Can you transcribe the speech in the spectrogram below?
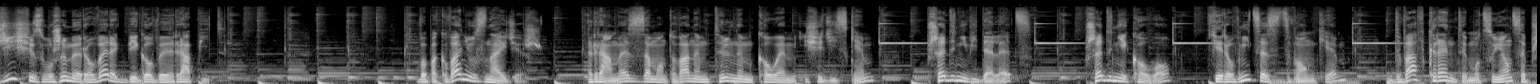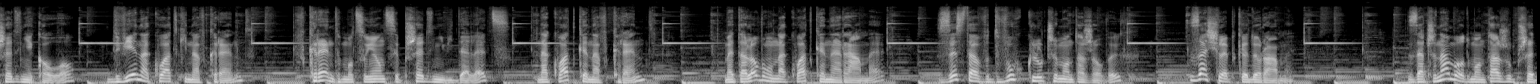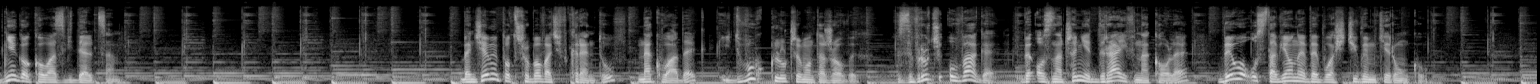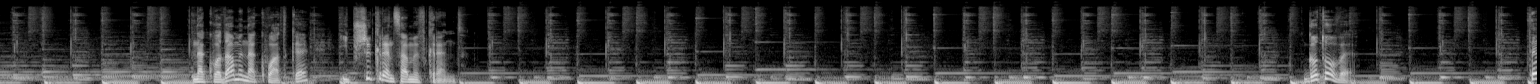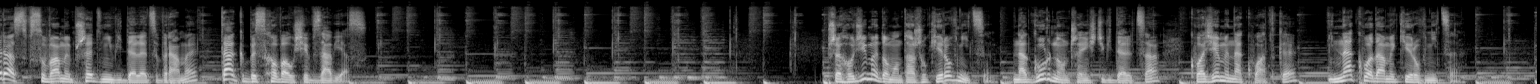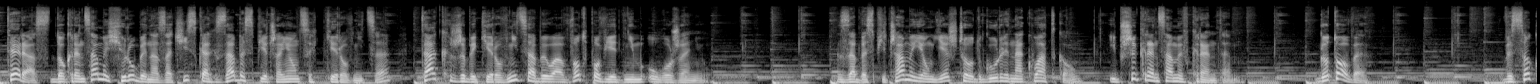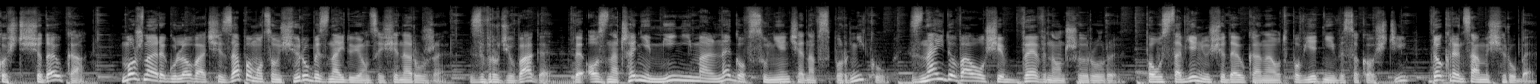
Dziś złożymy rowerek biegowy Rapid. W opakowaniu znajdziesz ramę z zamontowanym tylnym kołem i siedziskiem, przedni widelec, przednie koło, kierownicę z dzwonkiem, dwa wkręty mocujące przednie koło, dwie nakładki na wkręt, wkręt mocujący przedni widelec, nakładkę na wkręt, metalową nakładkę na ramę, zestaw dwóch kluczy montażowych, zaślepkę do ramy. Zaczynamy od montażu przedniego koła z widelcem. Będziemy potrzebować wkrętów, nakładek i dwóch kluczy montażowych. Zwróć uwagę, by oznaczenie drive na kole było ustawione we właściwym kierunku. Nakładamy nakładkę i przykręcamy wkręt. Gotowe. Teraz wsuwamy przedni widelec w ramę, tak by schował się w zawias. Przechodzimy do montażu kierownicy. Na górną część widelca kładziemy nakładkę i nakładamy kierownicę. Teraz dokręcamy śruby na zaciskach zabezpieczających kierownicę, tak żeby kierownica była w odpowiednim ułożeniu. Zabezpieczamy ją jeszcze od góry nakładką i przykręcamy wkrętem. Gotowe! Wysokość siodełka można regulować za pomocą śruby znajdującej się na rurze. Zwróć uwagę, by oznaczenie minimalnego wsunięcia na wsporniku znajdowało się wewnątrz rury. Po ustawieniu siodełka na odpowiedniej wysokości dokręcamy śrubę.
